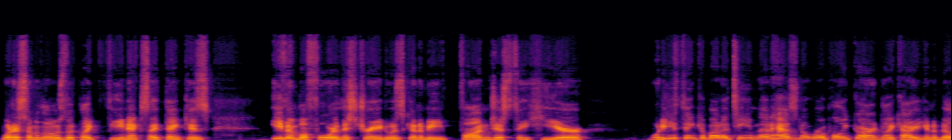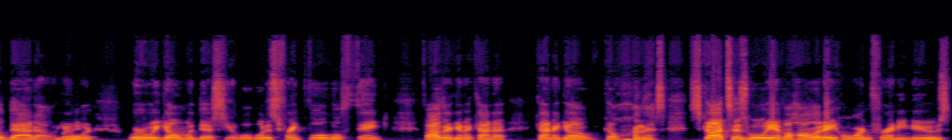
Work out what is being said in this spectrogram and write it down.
what are some of those look like? Phoenix, I think, is even before this trade was going to be fun just to hear. What do you think about a team that has no real point guard? Like, how are you going to build that out? You right. know, where where are we going with this? You know, well, what does Frank Vogel think? How they're going to kind of kind of go go on this. Scott says, "Will we have a holiday horn for any news?"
